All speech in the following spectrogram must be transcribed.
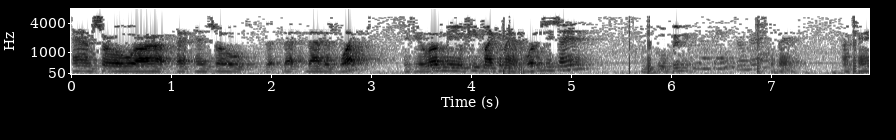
and so uh, and so that, that that is what? If you love me, you keep my commands. What is he saying? Obey. Okay. Okay.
